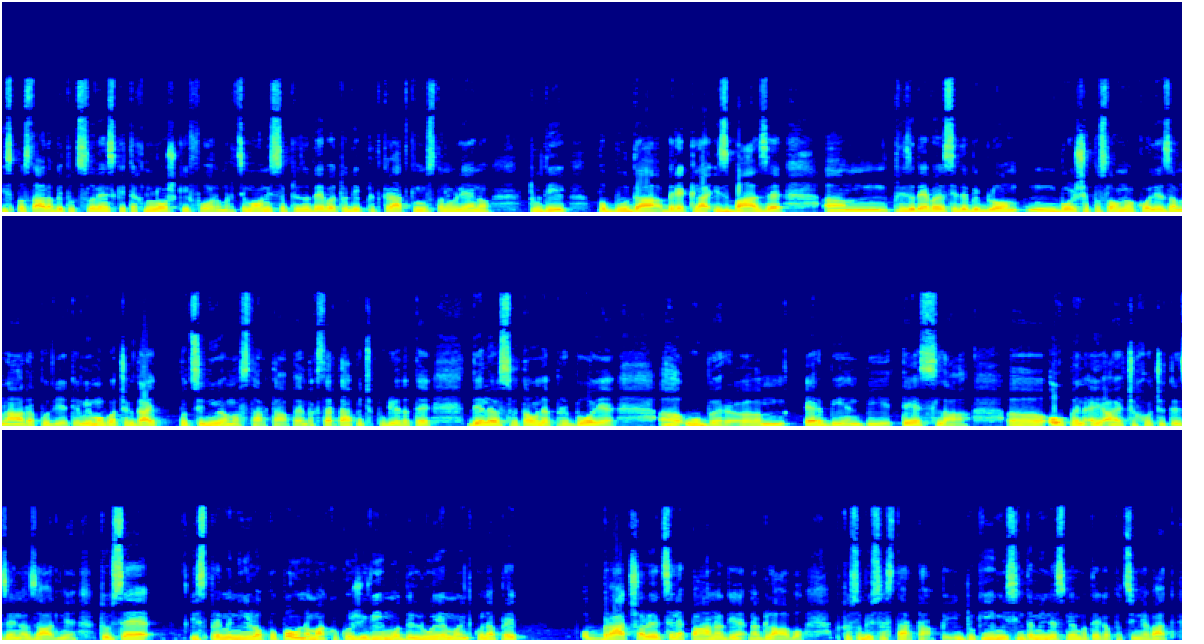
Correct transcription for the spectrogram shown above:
Izpostavila bi tudi Slovenski tehnološki forum. Recimo, oni se prizadevajo tudi pred kratkim ustanovljeno, tudi pobuda, bi rekla, iz baze. Um, prizadevajo si, da bi bilo boljše poslovno okolje za mlada podjetja. Mi mogoče kdaj podcenjujemo start-upe, ampak start-upi, če pogledate, delajo svetovne preboje. Uh, Uber, um, Airbnb, Tesla, uh, OpenAI, če hočete zdaj na zadnje. To vse je spremenilo popolnoma, kako živimo, delujemo in tako naprej. Obračalo je cele panoge na glavo, to so bili vse start-upi in tukaj mislim, da mi ne smemo tega podcenjevati.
